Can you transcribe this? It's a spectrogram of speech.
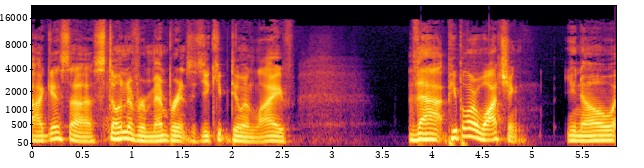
I guess, a stone of remembrance as you keep doing life that people are watching. you know,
